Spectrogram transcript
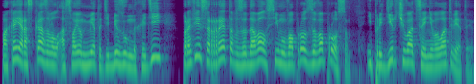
Пока я рассказывал о своем методе безумных идей, профессор Ретов задавал Симу вопрос за вопросом и придирчиво оценивал ответы.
